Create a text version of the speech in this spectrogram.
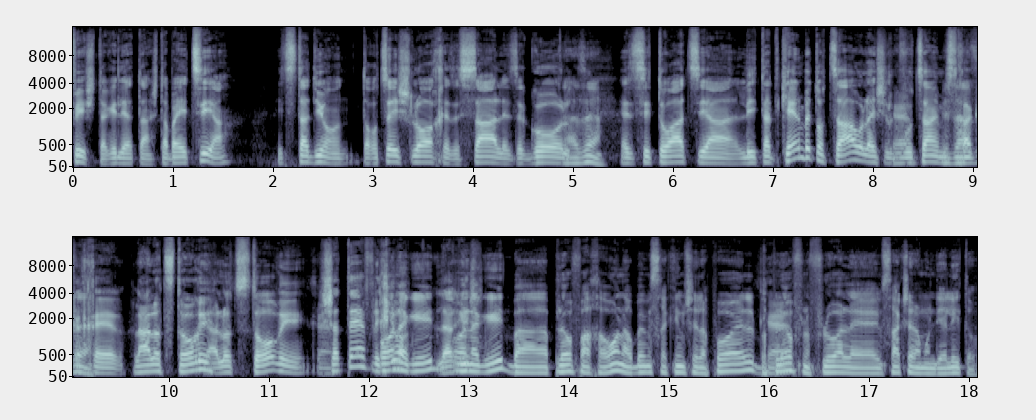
פיש, תגיד לי אתה, שאתה ביציע, אצטדיון, אתה רוצה לשלוח איזה סל, איזה גול, מזעזע. איזה סיטואציה, להתעדכן בתוצאה אולי של כן, קבוצה עם משחק מזעזע. אחר, להעלות סטורי? להעלות סטורי, כן. לשתף, או לחיות, נגיד, או להרגיש... נגיד, בפלייאוף האחרון, הרבה משחקים של הפועל, בפלייאוף נפלו על אה, משחק של המונדיאליטו.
